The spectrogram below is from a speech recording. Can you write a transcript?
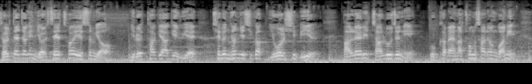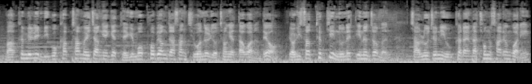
절대적인 열세에 처해 있으며 이를 타개하기 위해 최근 현지 시각 2월 12일 발레리 잘루즈니 우크라이나 총사령관이 마크 밀리 미국 합참의장에게 대규모 포병 자산 지원을 요청했다고 하는데요. 여기서 특히 눈에 띄는 점은 잘루즈니 우크라이나 총사령관이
